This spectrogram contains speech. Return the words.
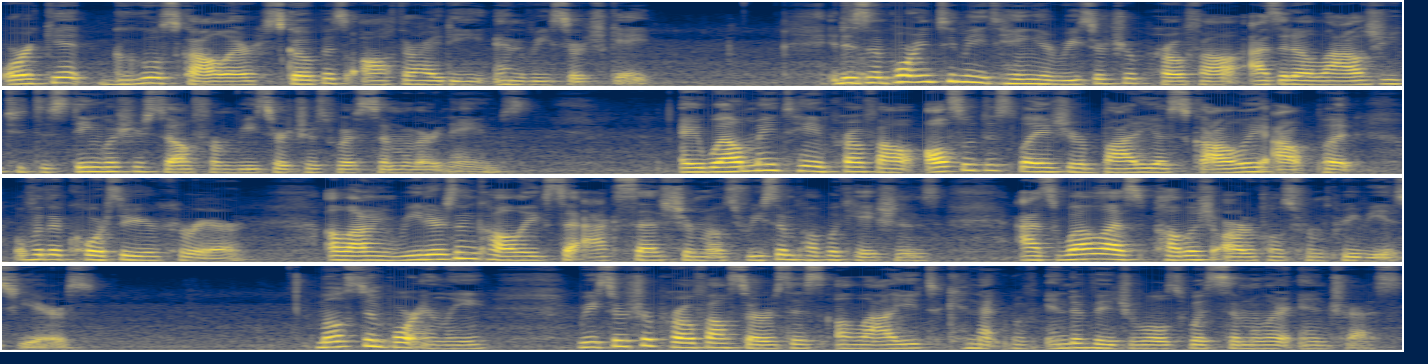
ORCID, Google Scholar, Scopus Author ID, and ResearchGate. It is important to maintain your researcher profile as it allows you to distinguish yourself from researchers with similar names. A well-maintained profile also displays your body of scholarly output over the course of your career, allowing readers and colleagues to access your most recent publications as well as published articles from previous years. Most importantly, researcher profile services allow you to connect with individuals with similar interests,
